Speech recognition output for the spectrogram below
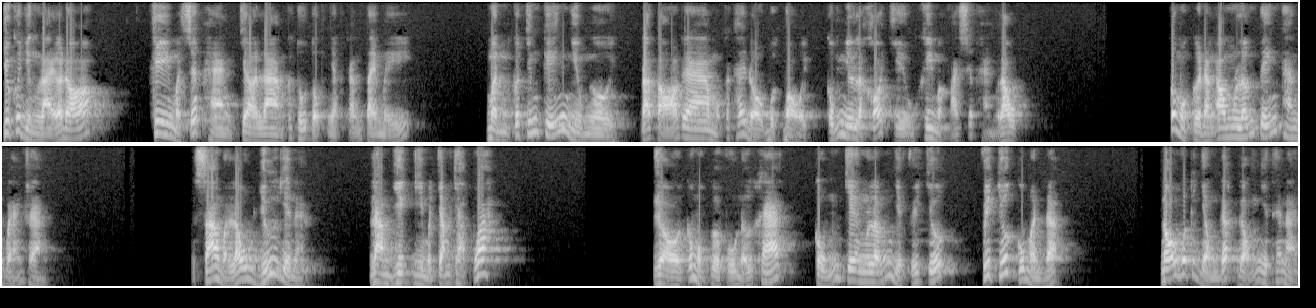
Chưa có dừng lại ở đó, khi mà xếp hàng chờ làm cái thủ tục nhập cảnh tại Mỹ, mình có chứng kiến nhiều người đã tỏ ra một cái thái độ bực bội cũng như là khó chịu khi mà phải xếp hàng lâu có một người đàn ông lớn tiếng than vãn rằng, sao mà lâu dữ vậy nè? Làm việc gì mà chậm chạp quá? Rồi có một người phụ nữ khác cũng chen lấn về phía trước. Phía trước của mình đó, nói với cái giọng gắt gỏng như thế này,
